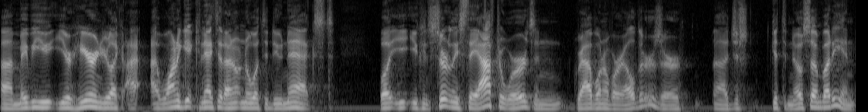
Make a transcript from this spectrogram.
Uh, maybe you, are here and you're like, I, I want to get connected. I don't know what to do next. Well, you, you, can certainly stay afterwards and grab one of our elders or uh, just get to know somebody and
